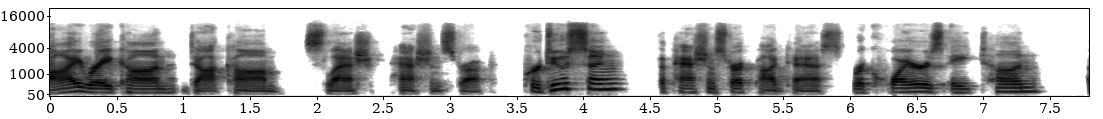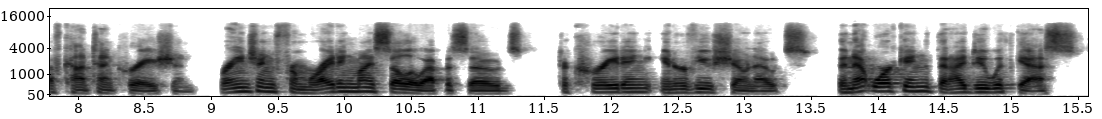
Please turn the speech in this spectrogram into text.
Buyraycon.com slash passionstruck. Producing the Passionstruck podcast requires a ton of content creation, ranging from writing my solo episodes to creating interview show notes, the networking that I do with guests,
